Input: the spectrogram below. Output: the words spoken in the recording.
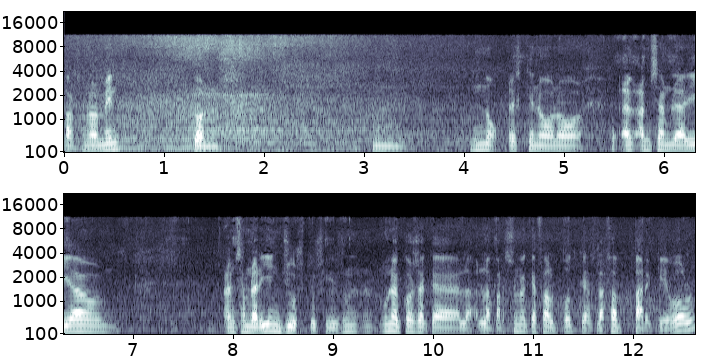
personalment, doncs, mm, no, és que no, no, em semblaria em semblaria injust. O sigui, és un, una cosa que la, la persona que fa el podcast la fa perquè vol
